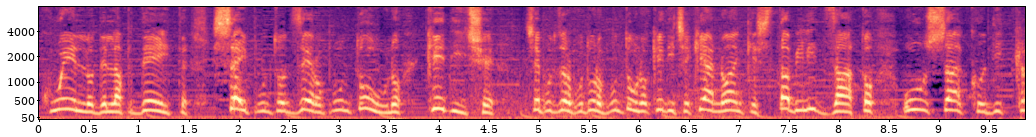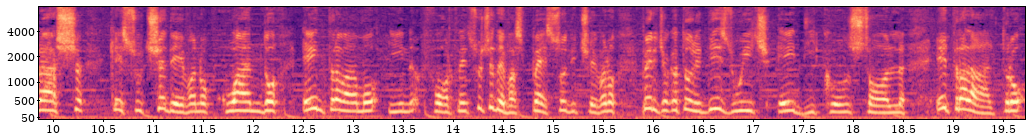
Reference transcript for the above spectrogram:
quello dell'update 6.0.1 che dice 6.0.1.1 che dice che hanno anche stabilizzato un sacco di crash che succedevano quando entravamo in Fortnite. Succedeva spesso, dicevano, per i giocatori di Switch e di console. E tra l'altro,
